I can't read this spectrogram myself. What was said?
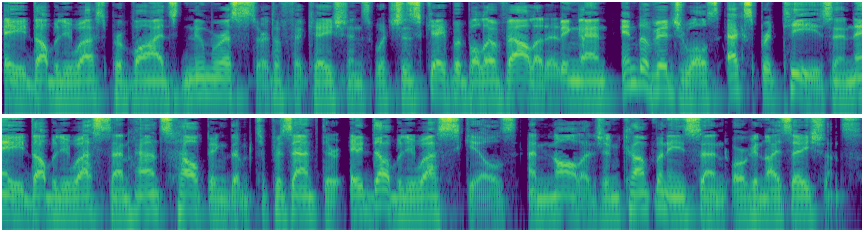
AWS provides numerous certifications which is capable of validating an individual's expertise in AWS and hence helping them to present their AWS skills and knowledge in companies and organizations.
